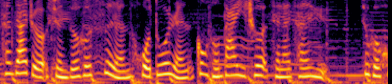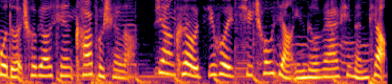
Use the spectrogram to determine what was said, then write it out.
参加者选择和四人或多人共同搭一车前来参与。就可获得车标签 Carpoocella，这样可有机会去抽奖赢得 VIP 门票。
